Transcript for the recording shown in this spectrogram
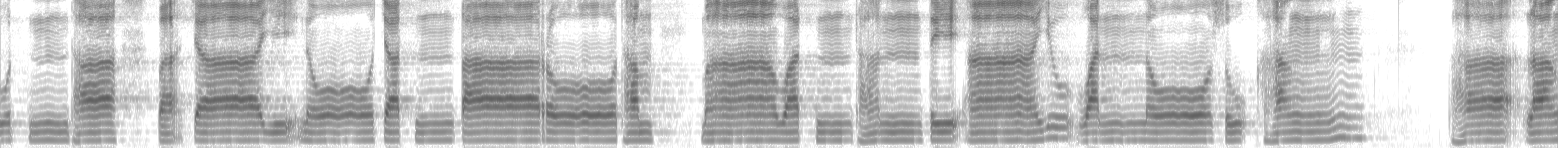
วุฒธาปจายโนจัตตารโรธรรมมาวัฏทันติอายุวันโนสุขังภาลัง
